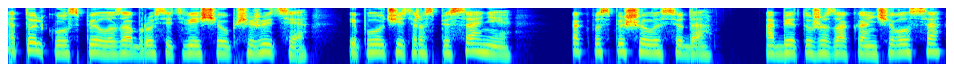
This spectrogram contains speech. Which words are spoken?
я только успела забросить вещи в общежитие и получить расписание, как поспешила сюда. Обед уже заканчивался,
